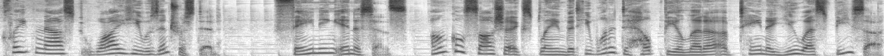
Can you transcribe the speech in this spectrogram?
Clayton asked why he was interested. Feigning innocence, Uncle Sasha explained that he wanted to help Violetta obtain a U.S. visa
